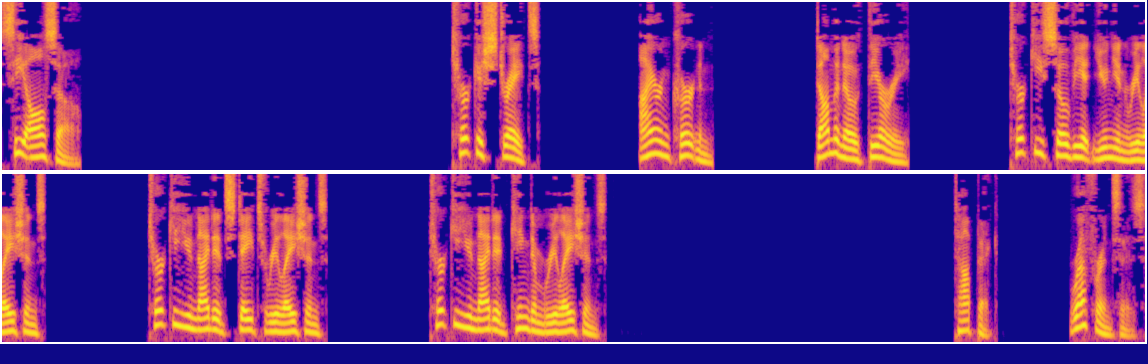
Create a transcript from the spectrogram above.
See also Turkish Straits Iron Curtain Domino theory Turkey–Soviet Union relations Turkey–United States relations Turkey–United Kingdom relations. References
